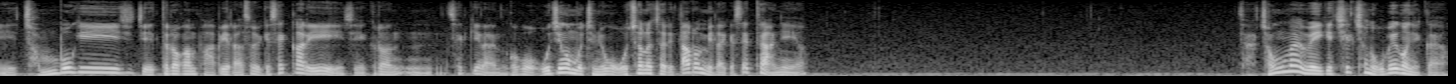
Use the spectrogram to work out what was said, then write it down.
이 전복이 이제 들어간 밥이라서 이게 색깔이 이제 그런 음, 색이 나는 거고 오징어 무침 요거 5,000원짜리 따로입니다. 이게 세트 아니에요. 정말 왜 이게 7,500원일까요?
